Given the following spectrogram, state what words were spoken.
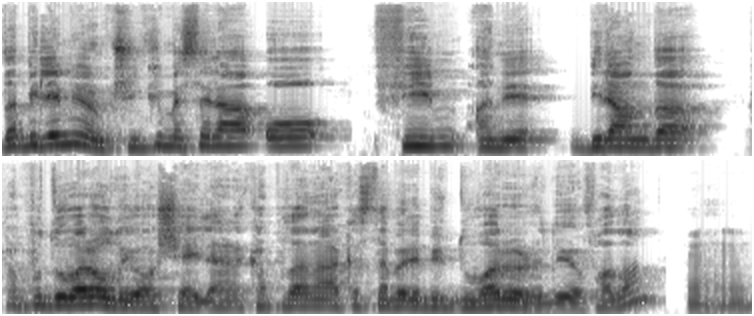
da bilemiyorum. Çünkü mesela o film hani bir anda kapı duvar oluyor o şeyler. Yani kapıların arkasında böyle bir duvar örülüyor falan. Hı hı.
